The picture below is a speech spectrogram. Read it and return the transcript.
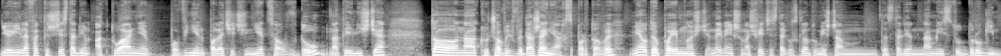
I o ile faktycznie stadion aktualnie powinien polecieć nieco w dół na tej liście, to na kluczowych wydarzeniach sportowych miał tę pojemność największą na świecie. Z tego względu mieszczam ten stadion na miejscu drugim,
